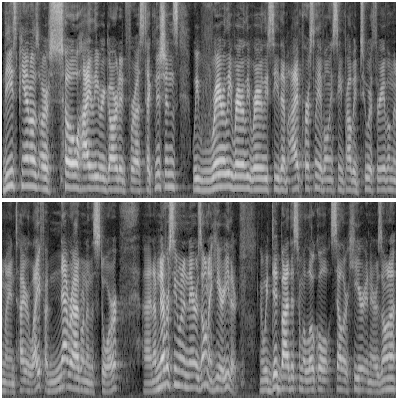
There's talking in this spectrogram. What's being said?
These pianos are so highly regarded for us technicians. We rarely, rarely, rarely see them. I personally have only seen probably two or three of them in my entire life. I've never had one in the store, and I've never seen one in Arizona here either. And we did buy this from a local seller here in Arizona.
